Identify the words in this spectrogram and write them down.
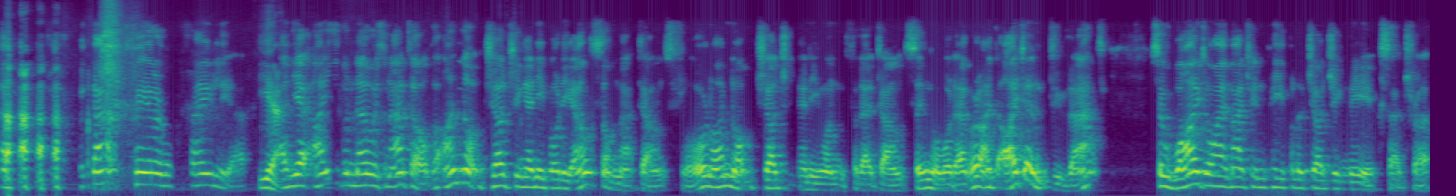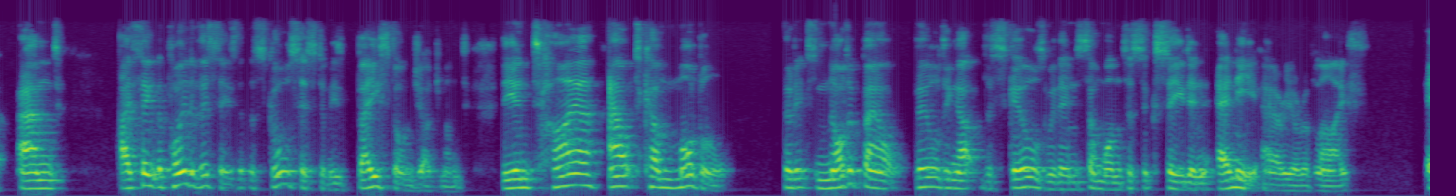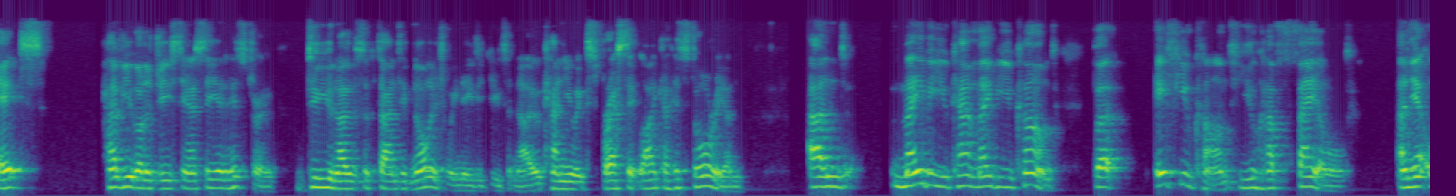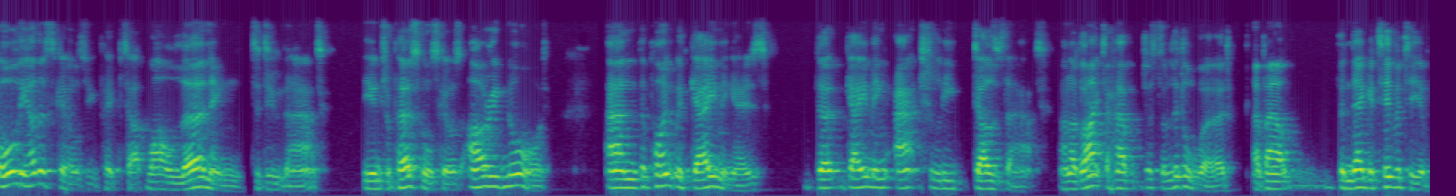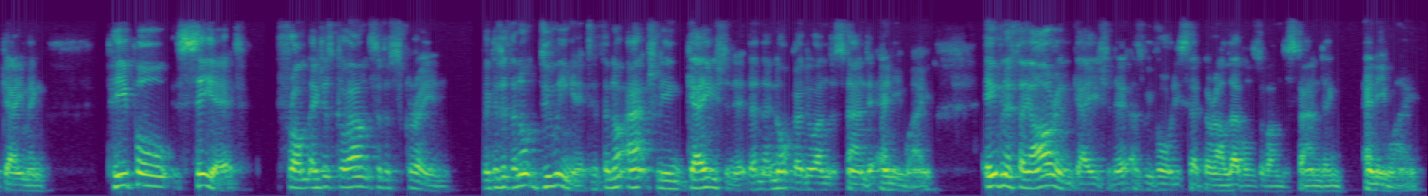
That fear of failure. Yeah. And yet, I even know as an adult that I'm not judging anybody else on that dance floor, and I'm not judging anyone for their dancing or whatever. I, I don't do that. So why do I imagine people are judging me, etc.? And I think the point of this is that the school system is based on judgment. The entire outcome model that it's not about building up the skills within someone to succeed in any area of life. It's have you got a GCSE in history? Do you know the substantive knowledge we needed you to know? Can you express it like a historian? And maybe you can, maybe you can't. But if you can't, you have failed. And yet, all the other skills you picked up while learning to do that, the intrapersonal skills, are ignored. And the point with gaming is that gaming actually does that. And I'd like to have just a little word about the negativity of gaming people see it from, they just glance at a screen. Because if they're not doing it, if they're not actually engaged in it, then they're not going to understand it anyway. Even if they are engaged in it, as we've already said, there are levels of understanding anyway.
